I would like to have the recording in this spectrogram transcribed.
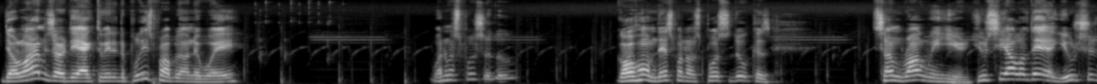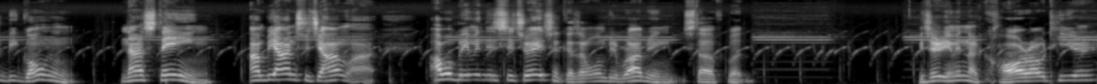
The alarms are deactivated. The police probably on their way. What am I supposed to do? Go home. That's what I'm supposed to do because something wrong with here. You see all of that? You should be going, not staying. I'll be honest with you. I'm, I, I won't be in this situation because I won't be robbing stuff. But is there even a car out here?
